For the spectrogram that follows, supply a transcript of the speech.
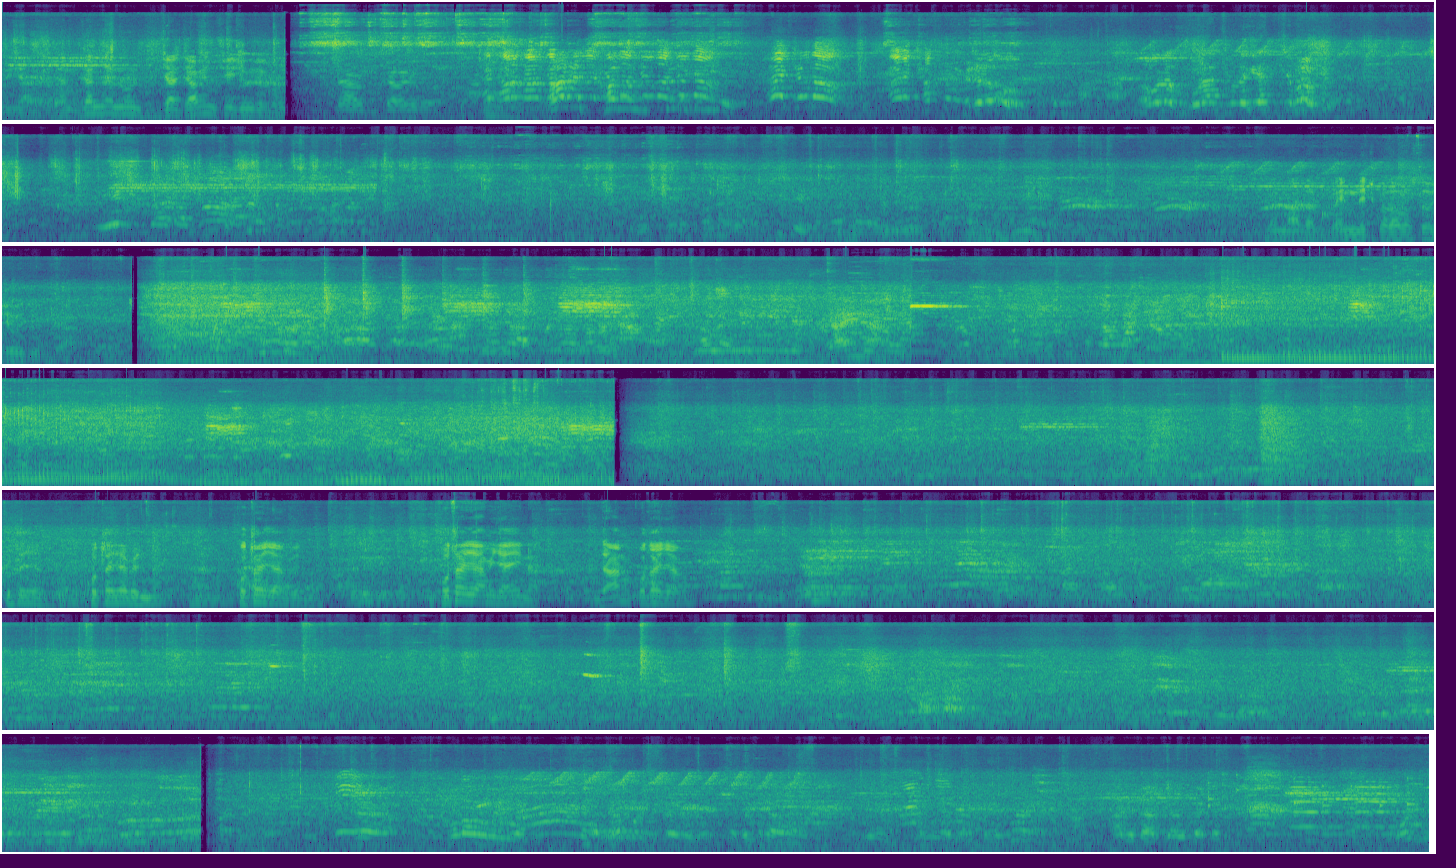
মাথা ব্যান্ডেজ করা অবস্থাও ছবি। কোথায় কোথায় যাবেন না কোথায় যাবেন? কোথায় আমি জানি না। যান কোথায় যাবেন?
